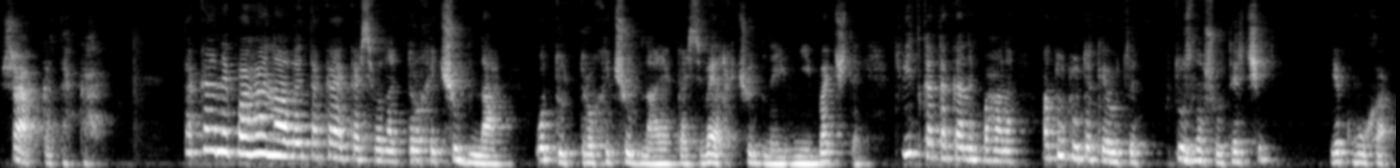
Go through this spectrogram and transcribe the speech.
Шапка така. Така непогана, але така якась вона трохи чудна. Отут трохи чудна якась, верх чудний в ній, бачите? Квітка така непогана, а тут отаке оце, хто зна що, терчить, як вуха.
